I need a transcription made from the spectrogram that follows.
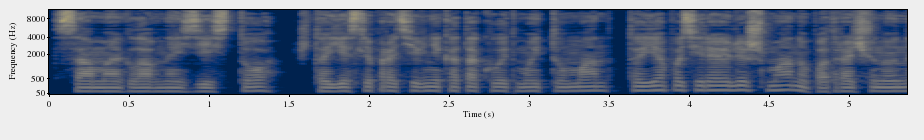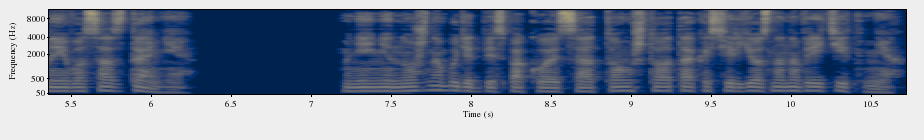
Самое главное здесь то, что если противник атакует мой туман, то я потеряю лишь ману, потраченную на его создание. Мне не нужно будет беспокоиться о том, что атака серьезно навредит мне.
